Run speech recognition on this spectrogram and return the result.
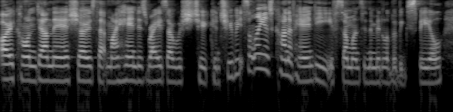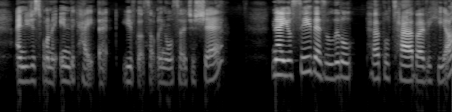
icon down there shows that my hand is raised. I wish to contribute. Something is kind of handy if someone's in the middle of a big spiel and you just want to indicate that you've got something also to share. Now you'll see there's a little purple tab over here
